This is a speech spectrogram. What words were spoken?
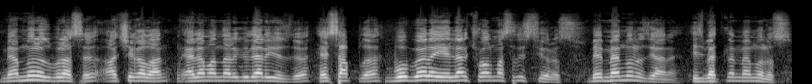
Memnunuz burası. Açık alan, elemanları güler yüzlü, hesaplı. Bu böyle yerlerin çoğalmasını istiyoruz. Ve memnunuz yani. Hizmetinden memnunuz.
